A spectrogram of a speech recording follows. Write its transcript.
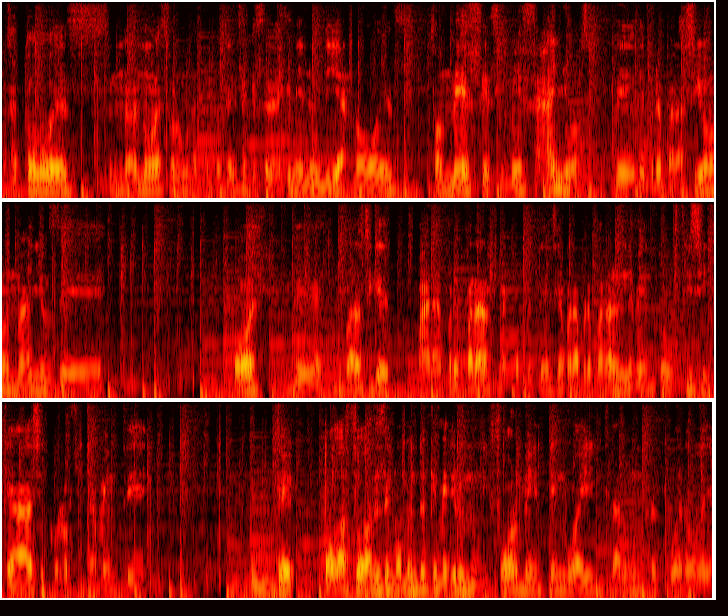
O sea, todo es, no, es solo una competencia que se define en un día, no, es, son meses y meses, años de, preparación, años de, oh, de, que para preparar la competencia, para preparar el evento física, psicológicamente, de todas, todas, desde el momento en que me dieron mi uniforme, tengo ahí, claro, un recuerdo de,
